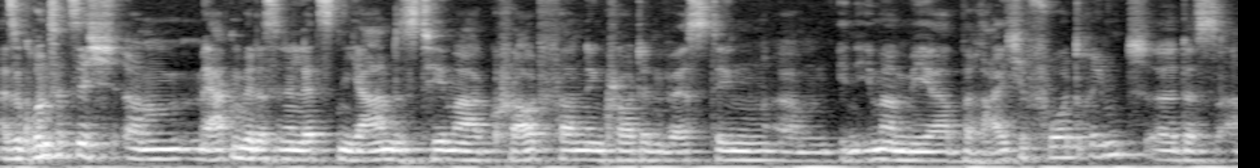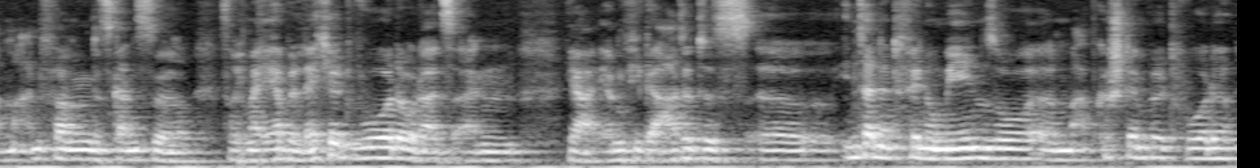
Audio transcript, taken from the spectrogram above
Also grundsätzlich ähm, merken wir, dass in den letzten Jahren das Thema Crowdfunding, Crowdinvesting ähm, in immer mehr Bereiche vordringt, äh, dass am Anfang das Ganze, sag ich mal, eher belächelt wurde oder als ein ja, irgendwie geartetes äh, Internetphänomen so ähm, abgestempelt wurde.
